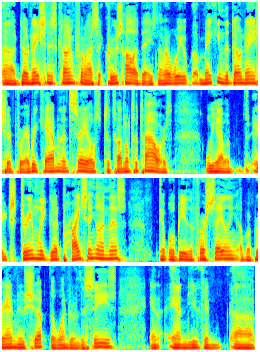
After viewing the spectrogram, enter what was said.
uh, donation is coming from us at Cruise Holidays. Not are we making the donation for every cabin and sales to Tunnel to Towers. We have a extremely good pricing on this. It will be the first sailing of a brand new ship, the Wonder of the Seas, and and you can. Uh,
